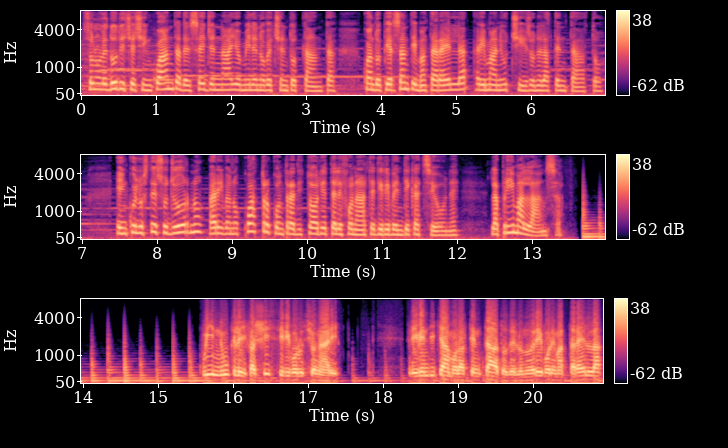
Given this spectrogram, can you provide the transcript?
Sono le 12.50 del 6 gennaio 1980, quando Piersanti Mattarella rimane ucciso nell'attentato e in quello stesso giorno arrivano quattro contraddittorie telefonate di rivendicazione. La prima all'ANSA. Qui nuclei fascisti rivoluzionari. Rivendichiamo l'attentato dell'onorevole Mattarella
